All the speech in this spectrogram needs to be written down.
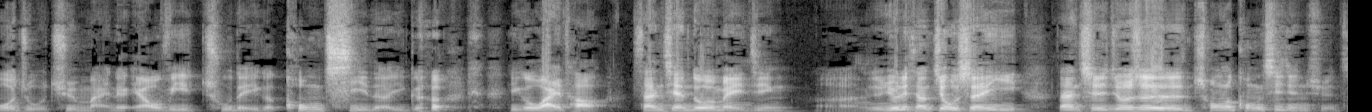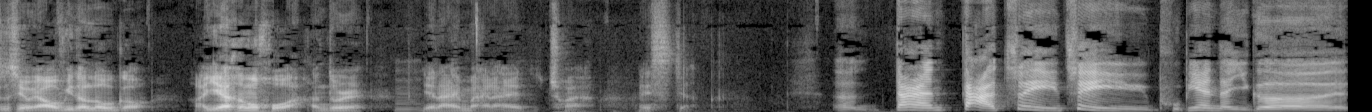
博主去买那个 LV 出的一个空气的一个 一个外套，三千多美金啊，有点像救生衣，但其实就是充了空气进去，只是有 LV 的 logo 啊，也很火，很多人也来买来穿，类似这样。嗯，当然大最最普遍的一个。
